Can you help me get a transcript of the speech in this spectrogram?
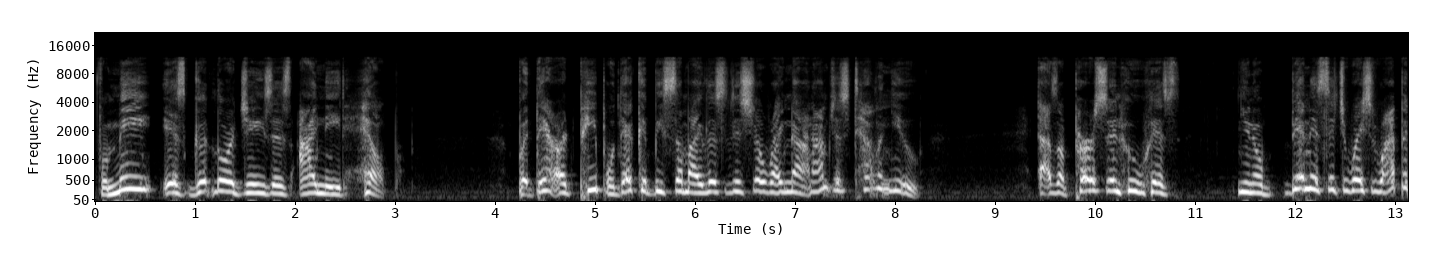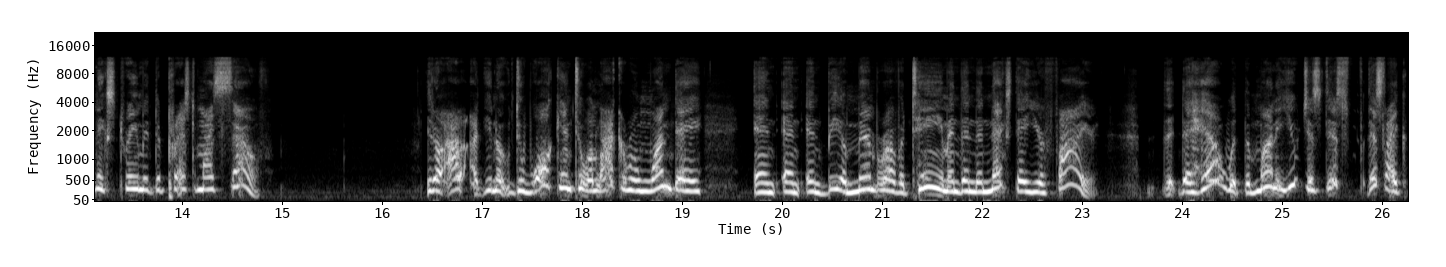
For me, it's good Lord Jesus, I need help. But there are people, there could be somebody listening to this show right now, and I'm just telling you, as a person who has, you know, been in situations where I've been extremely depressed myself. You know, I, you know, to walk into a locker room one day and, and, and be a member of a team, and then the next day you're fired. The, the hell with the money. You just this there's like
